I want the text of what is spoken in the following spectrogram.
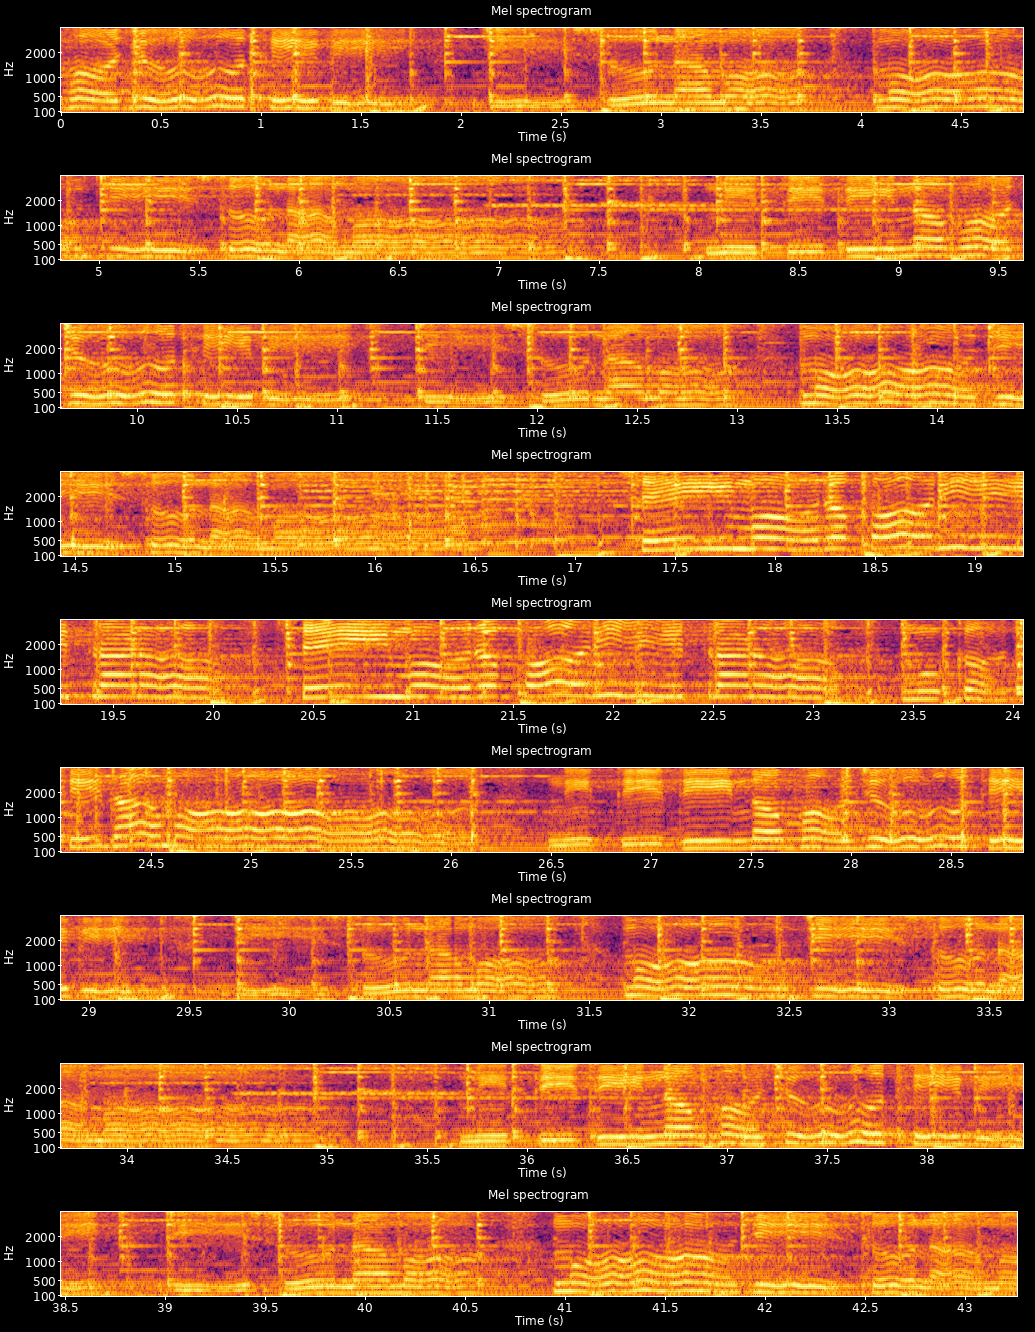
ଭଜୁଥିବି ଯୀଶୁ ନାମ ମୋ ଯୀଶୁ ନାମ। ନିତିଦିନ ଭଜୁଥିବି ଯୀଶୁ ନାମ ମୋ ଯୀଶୁ ନାମ। ସେଇ ମୋର ପରିତ୍ରାଣ ସେଇ ମୋର ପରିତ୍ରାଣ ମୁକତି ଧାମ। ନିତିଦିନ ଭଜୁଥିବି ଯୀଶୁ ନାମ ମୋ ଯୀଶୁ ନାମ ନିତିଦିନ ଭଜୁଥିବି ଯୀଶୁ ନାମ ମୋ ଯୀଶୁ ନାମ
